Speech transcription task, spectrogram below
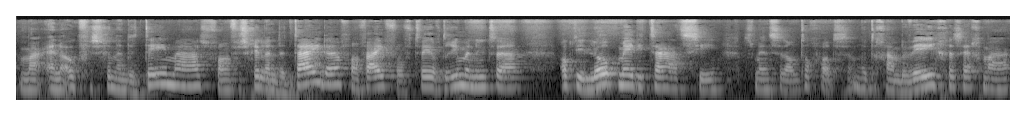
maar, en ook verschillende thema's van verschillende tijden, van vijf of twee of drie minuten. Ook die loopmeditatie, als mensen dan toch wat moeten gaan bewegen, zeg maar.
